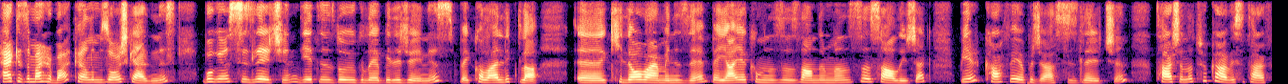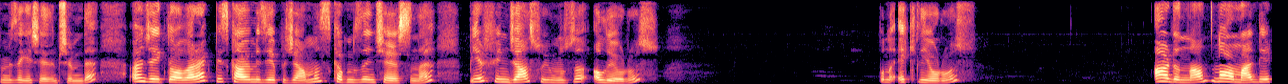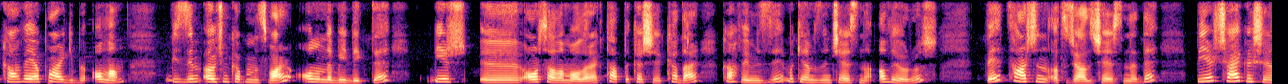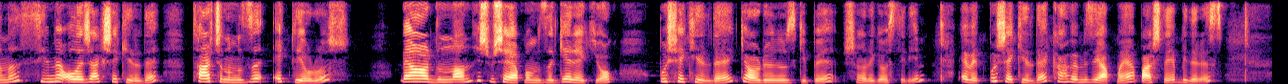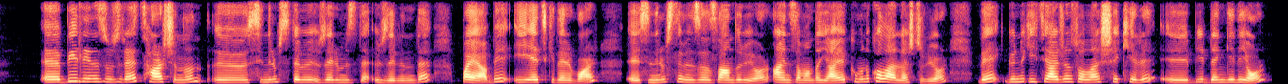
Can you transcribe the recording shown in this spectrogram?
Herkese merhaba, kanalımıza hoş geldiniz. Bugün sizler için diyetinizde uygulayabileceğiniz ve kolaylıkla e, kilo vermenizi ve yağ yakımınızı hızlandırmanızı sağlayacak bir kahve yapacağız sizler için. Tarçınlı Türk kahvesi tarifimize geçelim şimdi. Öncelikli olarak biz kahvemizi yapacağımız kabımızın içerisine bir fincan suyumuzu alıyoruz. Bunu ekliyoruz. Ardından normal bir kahve yapar gibi olan bizim ölçüm kabımız var. Onunla birlikte bir e, ortalama olarak tatlı kaşığı kadar kahvemizi makinemizin içerisine alıyoruz. Ve tarçın atacağız içerisine de. Bir çay kaşığını silme olacak şekilde tarçınımızı ekliyoruz. Ve ardından hiçbir şey yapmamıza gerek yok. Bu şekilde gördüğünüz gibi şöyle göstereyim. Evet bu şekilde kahvemizi yapmaya başlayabiliriz. Ee, bildiğiniz üzere tarçının e, sindirim sistemi üzerimizde üzerinde bayağı bir iyi etkileri var. E, sindirim sisteminizi hızlandırıyor. Aynı zamanda yağ yakımını kolaylaştırıyor. Ve günlük ihtiyacınız olan şekeri e, bir dengeliyor.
